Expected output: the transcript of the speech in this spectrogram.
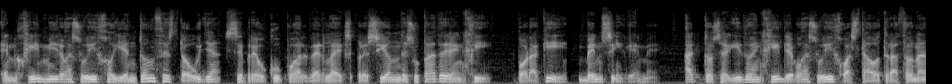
Enji miró a su hijo y entonces Touya se preocupó al ver la expresión de su padre Enji. Por aquí, ven sígueme. Acto seguido Enji llevó a su hijo hasta otra zona,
